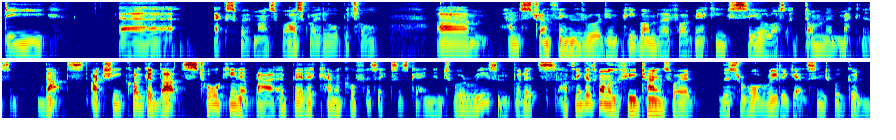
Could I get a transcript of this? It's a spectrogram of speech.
d uh, x squared minus y squared orbital um, and strengthening the rhodium p bond, therefore making CO loss a dominant mechanism. That's actually quite good. That's talking about a bit of chemical physics. It's getting into a reason, but it's I think it's one of the few times where this report really gets into a good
